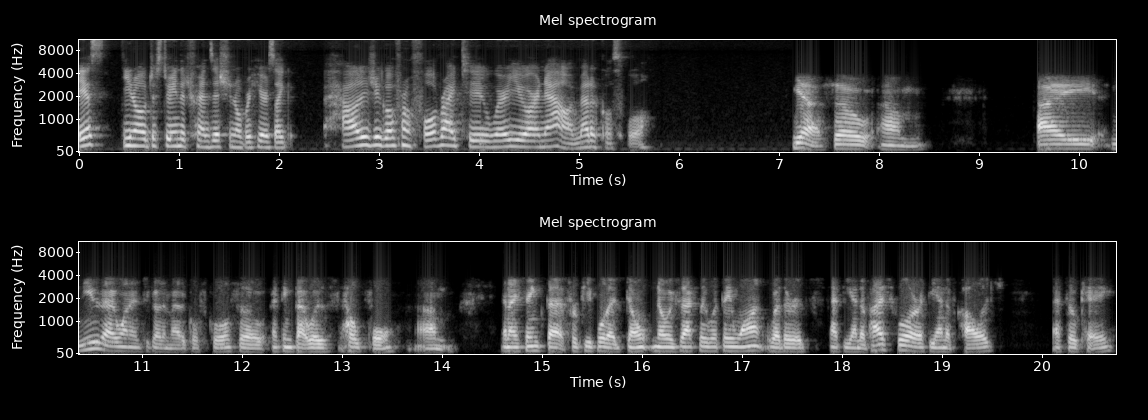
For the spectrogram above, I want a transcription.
I guess, you know, just doing the transition over here is like, how did you go from Fulbright to where you are now in medical school? Yeah, so um, I knew that I wanted to go to medical school, so I think that was helpful. Um, and I think that for people that don't know exactly what they want, whether it's at the end of high school or at the end of college, that's okay.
